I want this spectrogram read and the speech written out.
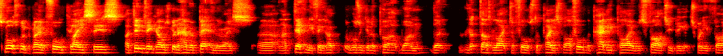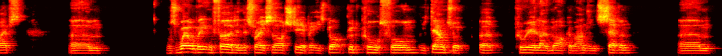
Sportsbook are playing four places. I didn't think I was going to have a bet in the race, uh, and I definitely think I wasn't going to put up one that, that does like to force the pace. But I thought the Paddy Pie was far too big at twenty fives. Um, was well beaten third in this race last year, but he's got good course form. He's down to a, a career low mark of 107. Um,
